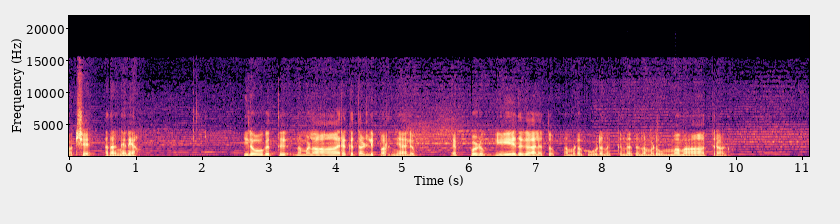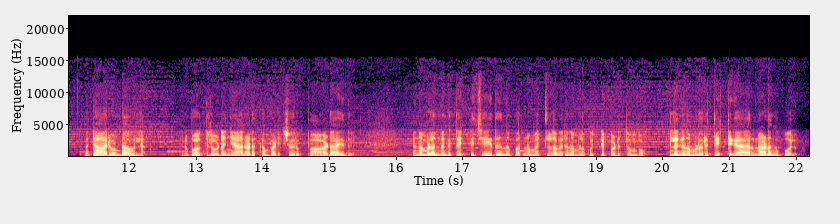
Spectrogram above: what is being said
പക്ഷേ അതങ്ങനെയാ. ഈ ലോകത്ത് നമ്മൾ ആരൊക്കെ തള്ളിപ്പറഞ്ഞാലും എപ്പോഴും ഏത് കാലത്തും നമ്മുടെ കൂടെ നിൽക്കുന്നത് നമ്മുടെ ഉമ്മ മാത്രമാണ് മറ്റാരും ഉണ്ടാവില്ല. അനുഭവത്തിലൂടെ ഞാനടക്കം പഠിച്ചൊരു പാടായത്. നമ്മൾ എന്തെങ്കിലും തെറ്റ് ചെയ്തതെന്ന് പറഞ്ഞ് മറ്റുള്ളവരെ നമ്മളെ കുറ്റപ്പെടുത്തുമ്പോൾ അല്ലെങ്കിൽ നമ്മളൊരു തെറ്റുകാരനാണെങ്കിൽ പോലും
